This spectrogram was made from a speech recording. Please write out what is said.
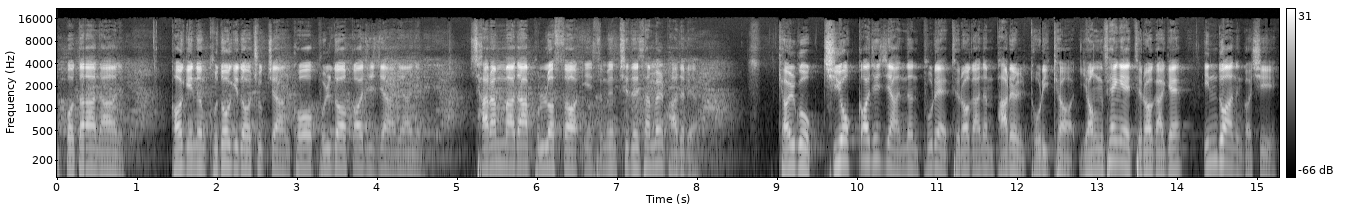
것보다 나으니 거기는 구더기도 죽지 않고 불도 꺼지지 아니하니 사람마다 불로써 있으면 지대삼을 받으려 결국 지옥 꺼지지 않는 불에 들어가는 발을 돌이켜 영생에 들어가게 인도하는 것이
